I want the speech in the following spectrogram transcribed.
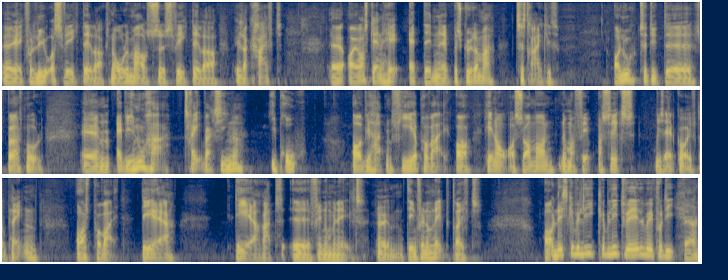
øh, jeg ikke får leversvigt, eller knoglemavssvigt, eller, eller kræft. Øh, og jeg vil også gerne have, at den øh, beskytter mig tilstrækkeligt. Og nu til dit øh, spørgsmål. Øh, at vi nu har tre vacciner i brug, og vi har den fjerde på vej, og hen over sommeren nummer 5 og 6, hvis alt går efter planen, også på vej, det er det er ret øh, fænomenalt. Øh, det er en fænomenal bedrift. Og, og det skal vi lige, kan vi lige dvæle ved, fordi ja.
